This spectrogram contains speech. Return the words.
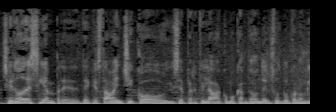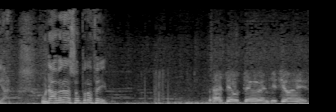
sino de siempre, desde que estaba en Chico y se perfilaba como campeón del fútbol colombiano. Un abrazo, profe. Gracias a ustedes, bendiciones.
